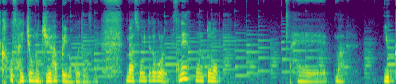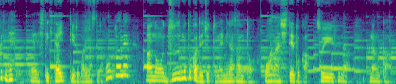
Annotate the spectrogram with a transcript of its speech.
過去最長の18分今超えてますね。まあ、そういったところでですね、本当の、え、まあ、ゆっくりね、えしていきたいっていうところもありますけど、本当はね、あの、ズームとかでちょっとね、皆さんとお話してとか、そういうふうな、なんか、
